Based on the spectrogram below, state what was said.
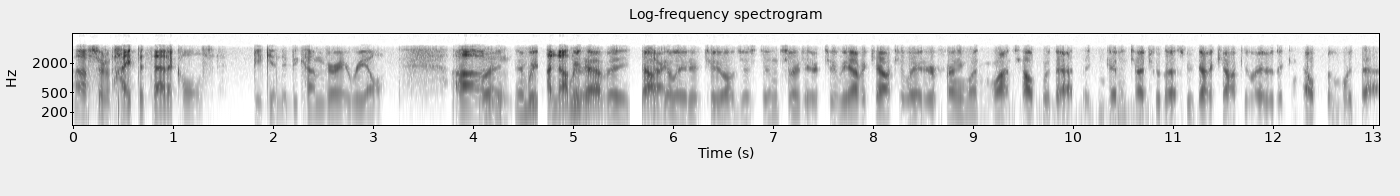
uh, sort of hypotheticals begin to become very real. Um, right. And we another, we have a calculator sorry. too. I'll just insert here too. We have a calculator for anyone who wants help with that. They can get in touch with us. We've got a calculator that can help them with that.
